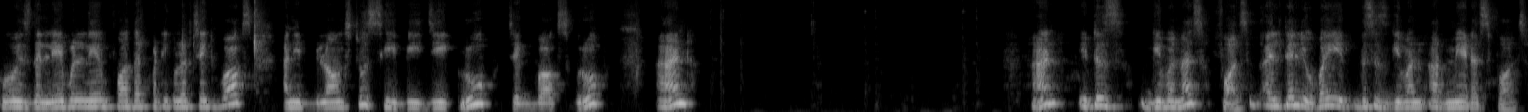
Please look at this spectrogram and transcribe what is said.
Go is the label name for that particular checkbox and it belongs to CBG group, checkbox group. And and it is given as false. I'll tell you why this is given or made as false.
